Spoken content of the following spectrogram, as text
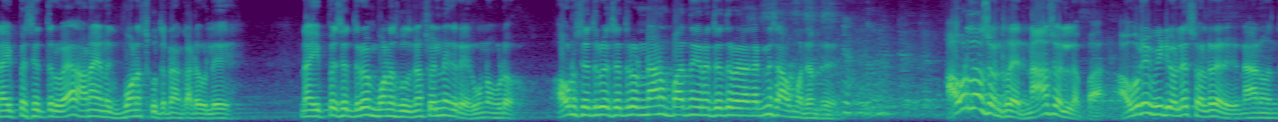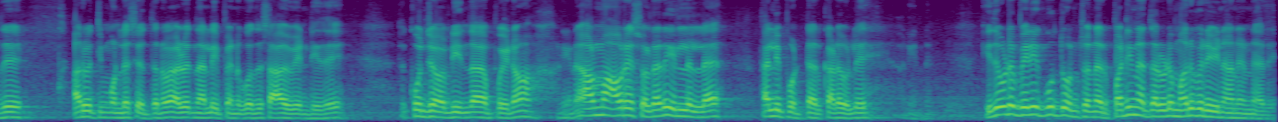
நான் இப்போ செத்துருவேன் ஆனால் எனக்கு போனஸ் கொடுத்துட்டான் கடவுள். நான் இப்போ செத்துருவேன் போனஸ் கொடுத்துட்டான் சொல்லினுக்கிறாரு இன்னும் கூட. அவரும் செத்துருவேன் செத்துருவேன் நானும் பார்த்துக்கிறேன் செத்துருவேன் கட்டினு சாக மாட்டேன்றாரு. அவர் தான் சொல்கிறாரு நான் சொல்லப்பா அவரே வீடியோவில் சொல்கிறாரு நான் வந்து அறுபத்தி மூணில் செத்துருவேன் அறுபத்தி நாலில் இப்போ எனக்கு வந்து சாக வேண்டியது. கொஞ்சம் அப்படி இருந்தால் போயிடும் அப்படின்னா ஆமாம் அவரே சொல்கிறாரு இல்லை இல்லை தள்ளி போட்டார் கடவுள் அப்படின்னு. இதை விட பெரிய கூத்து ஒன்று சொன்னார் பட்டினத்தார் விட மறுபிறவி நான் என்னார்.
